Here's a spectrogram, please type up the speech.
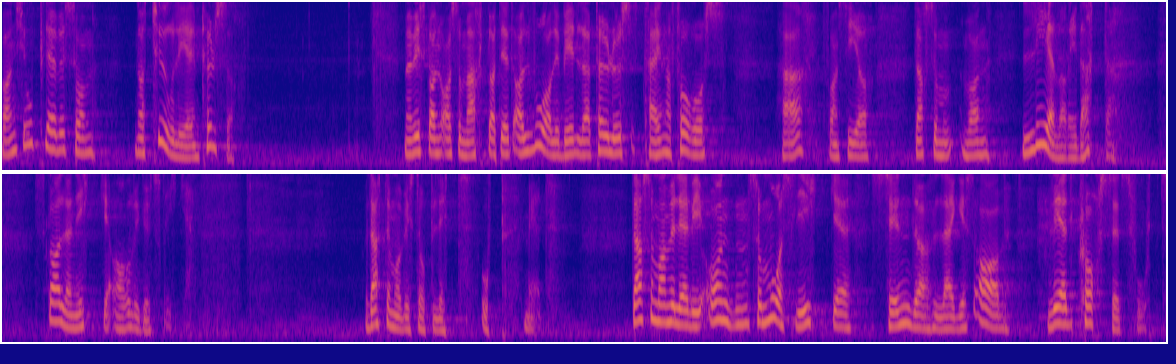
kanskje oppleves som naturlige impulser. Men vi skal altså merke at det er et alvorlig bilde Paulus tegner for oss her, for han sier dersom man lever i dette, skal en ikke arve Guds rike. Og Dette må vi stoppe litt opp med. Dersom man vil leve i Ånden, så må slike synder legges av ved korsets fot.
